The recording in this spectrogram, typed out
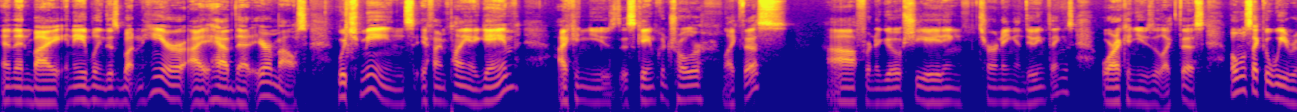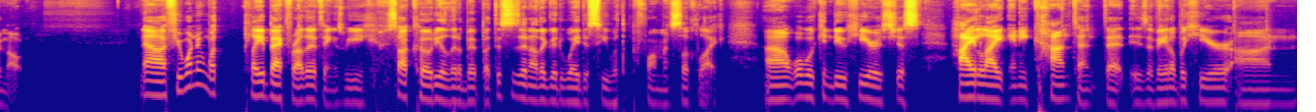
And then by enabling this button here, I have that air mouse, which means if I'm playing a game, I can use this game controller like this uh, for negotiating, turning, and doing things, or I can use it like this, almost like a Wii remote. Now, if you're wondering what playback for other things, we saw Kodi a little bit, but this is another good way to see what the performance look like. Uh, what we can do here is just highlight any content that is available here on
